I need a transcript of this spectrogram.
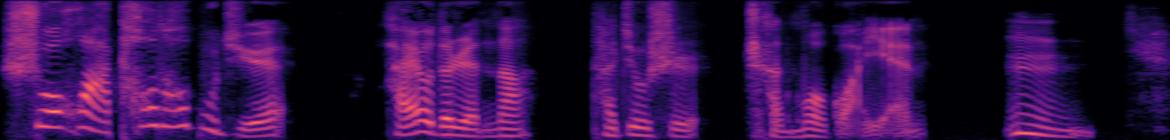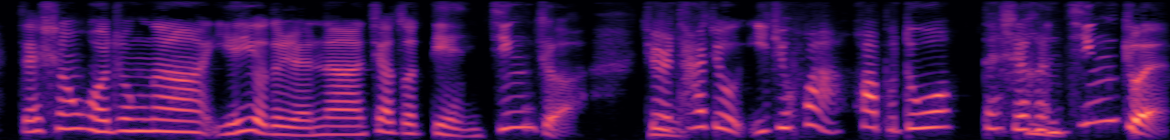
说话滔滔不绝，还有的人呢他就是沉默寡言，嗯，在生活中呢也有的人呢叫做点睛者，就是他就一句话话不多，但是很精准。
